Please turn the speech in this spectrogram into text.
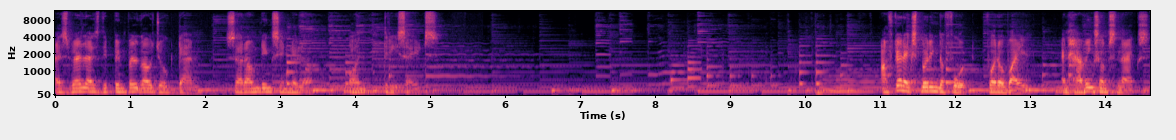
as well as the Pimpalgaon Jog Dam surrounding Sindola on three sides. After exploring the fort for a while and having some snacks,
